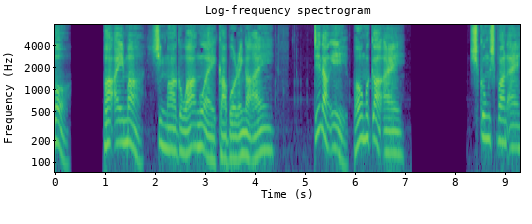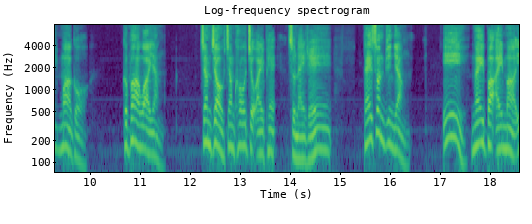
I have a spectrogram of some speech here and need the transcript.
ก็พาไอมาชิงมากว่างูไอกาโบไรงาไอดินังเอบ่าวมกะไอสกุงสปานไอมาก็กะบ้าวายังจำเจ้าจำเขาเจ้าไ เพะจุนไอเรแต่ส่วนปิญญังเอไงปะไอมาเอ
